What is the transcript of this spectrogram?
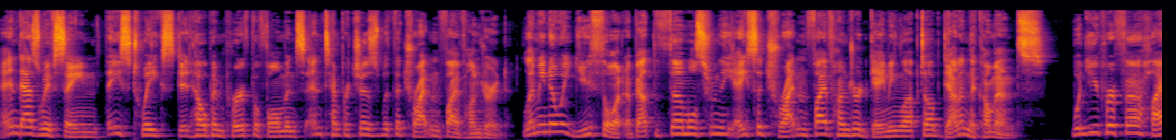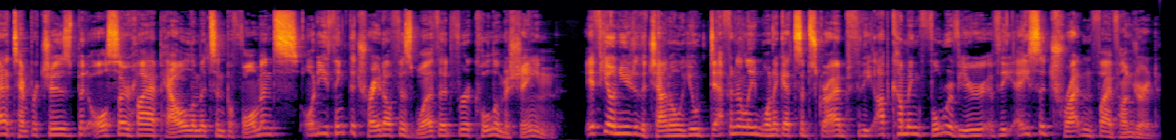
And as we've seen, these tweaks did help improve performance and temperatures with the Triton 500. Let me know what you thought about the thermals from the Acer Triton 500 gaming laptop down in the comments. Would you prefer higher temperatures but also higher power limits and performance, or do you think the trade-off is worth it for a cooler machine? If you're new to the channel, you'll definitely want to get subscribed for the upcoming full review of the Acer Triton 500.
